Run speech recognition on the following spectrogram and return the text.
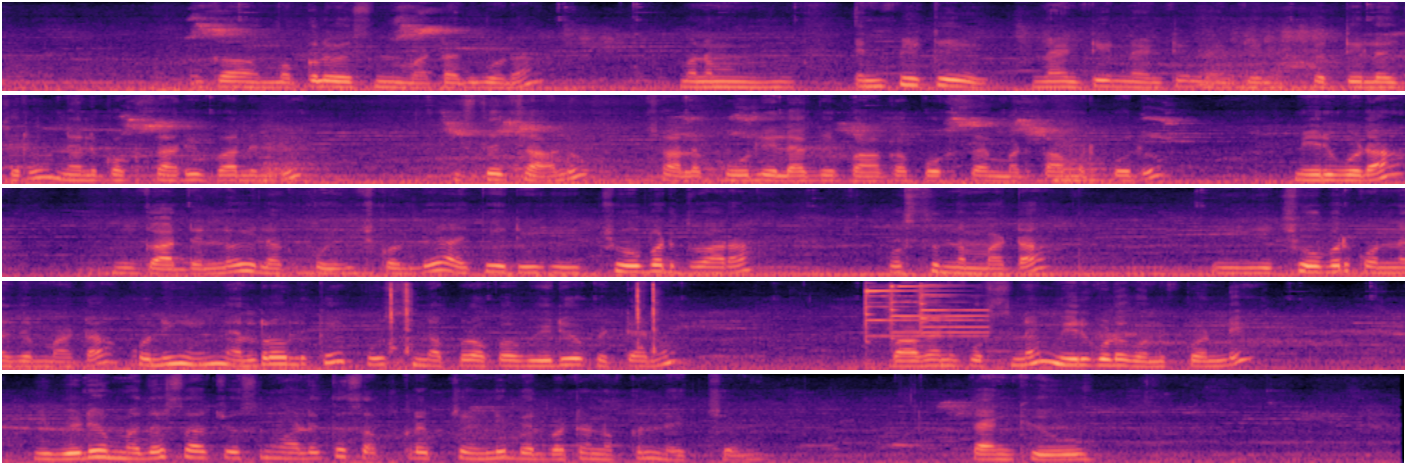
ఇంకా మొక్కలు వేసిందన్నమాట అది కూడా. మనం NPK nineteen nineteen nineteen fertiliser నెలకు ఒకసారి ఇవ్వాలండి. ఇస్తే చాలు. చాలా పూలు ఇలాగే బాగా పోస్తాయి అన్నమాట తామర పూలు. మీరు కూడా మీ గార్డెన్లో ఇలా పూయించుకోండి అయితే ఇది చూబర్ ద్వారా వస్తుందన్నమాట. ఈ చూబర్ కొన్నది అన్నమాట కొన్ని నెల రోజులకే పూస్తున్నప్పుడు ఒక వీడియో పెట్టాను. బాగానే పూస్తున్నాయి. మీరు కూడా కొనుక్కోండి. ఈ వీడియో మొదటిసారి చూసిన వాళ్ళైతే సబ్స్క్రైబ్ చేయండి బెల్ బటన్ నొక్కండి లైక్ చేయండి. Thank you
